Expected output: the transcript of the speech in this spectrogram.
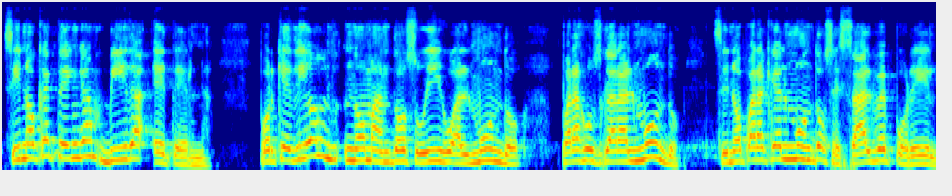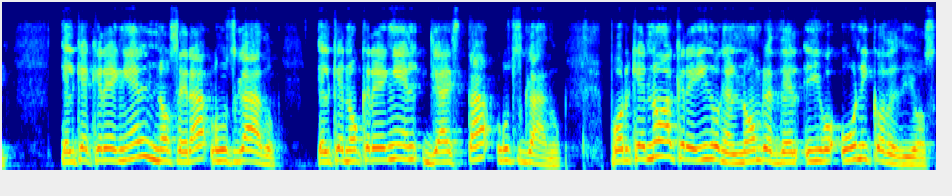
sino que tengan vida eterna. Porque Dios no mandó su Hijo al mundo para juzgar al mundo, sino para que el mundo se salve por él. El que cree en él no será juzgado. El que no cree en él ya está juzgado, porque no ha creído en el nombre del Hijo único de Dios.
